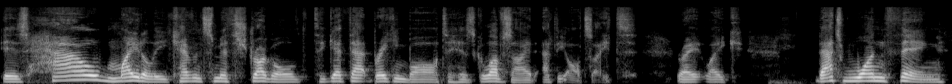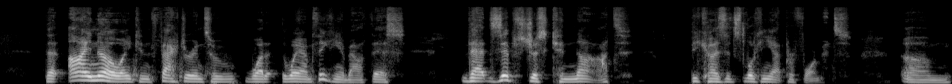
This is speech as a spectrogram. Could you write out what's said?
is how mightily Kevin Smith struggled to get that breaking ball to his glove side at the alt site, right? Like that's one thing that I know and can factor into what the way I'm thinking about this that Zips just cannot because it's looking at performance. Um,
